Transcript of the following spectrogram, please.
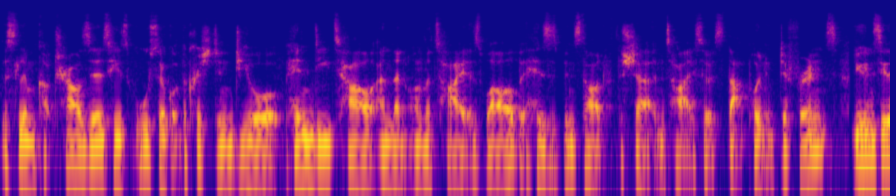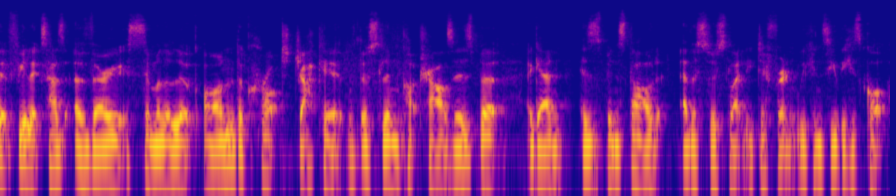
the slim cut trousers. He's also got the Christian Dior pin detail and then on the tie as well, but his has been styled with the shirt and tie, so it's that point of difference. You can see that Felix has a very similar look on, the cropped jacket with the slim cut trousers, but Again, his has been styled ever so slightly different. We can see that he's got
